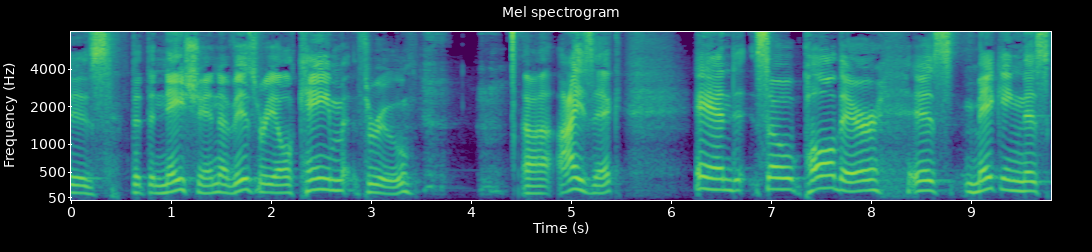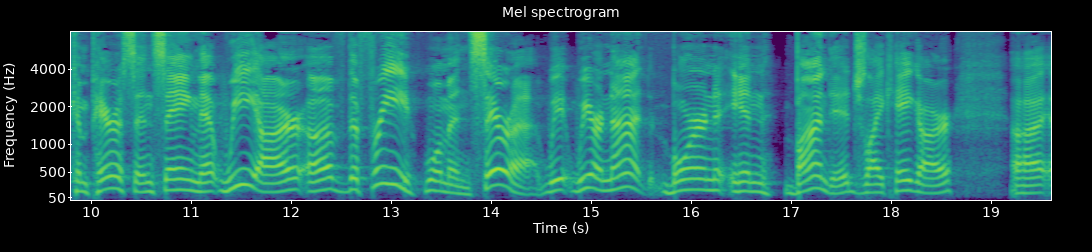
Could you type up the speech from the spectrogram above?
is, that the nation of Israel came through, uh, Isaac. And so Paul there is making this comparison, saying that we are of the free woman, Sarah. We, we are not born in bondage like Hagar, uh,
